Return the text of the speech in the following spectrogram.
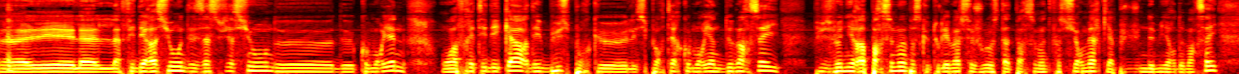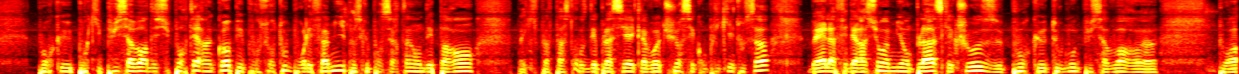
Euh, et la, la fédération des associations de, de comoriennes ont affrété des cars, des bus pour que les supporters comoriens de Marseille puissent venir à Parsemin parce que tous les matchs se jouent au stade Parsemin de Fos-sur-Mer qui a plus d'une demi-heure de Marseille pour que pour qu'ils puissent avoir des supporters un cop et pour surtout pour les familles parce que pour certains ont des parents bah, qui peuvent pas trop se déplacer avec la voiture c'est compliqué tout ça. Ben, la fédération a mis en place quelque chose pour que tout le monde puisse avoir euh, pour,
